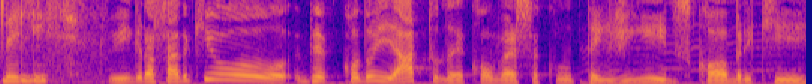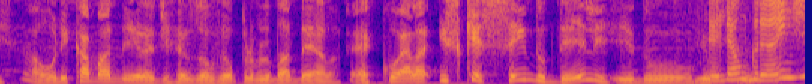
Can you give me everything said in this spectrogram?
Delícia. E engraçado que o, de- quando o Yato, né, conversa com o Tenjin e descobre que a única maneira de resolver o problema dela é com ela esquecendo dele e do. e o- Ele é um grande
